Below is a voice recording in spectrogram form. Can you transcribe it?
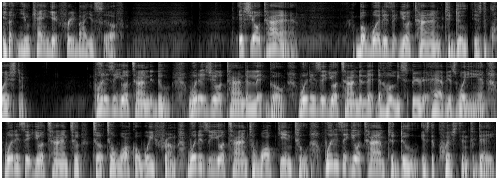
You can't get free by yourself. It's your time. But what is it your time to do is the question. What is it your time to do? What is your time to let go? What is it your time to let the Holy Spirit have his way in? What is it your time to, to, to walk away from? What is it your time to walk into? What is it your time to do is the question today.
